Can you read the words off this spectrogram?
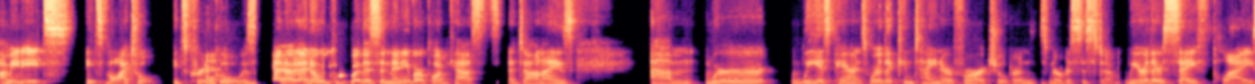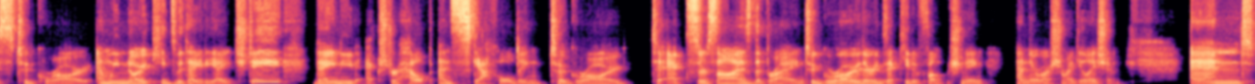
I mean it's it's vital, it's critical. yeah. I know I know we talk about this in many of our podcasts at Dana's. Um, we're we as parents, we're the container for our children's nervous system. We are their safe place to grow. And we know kids with ADHD, they need extra help and scaffolding to grow, to exercise the brain, to grow their executive functioning and their emotional regulation. And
